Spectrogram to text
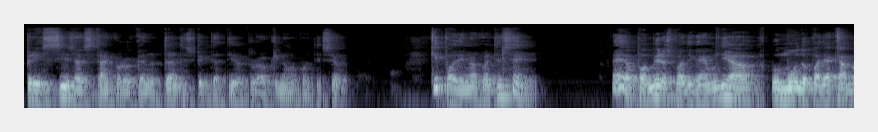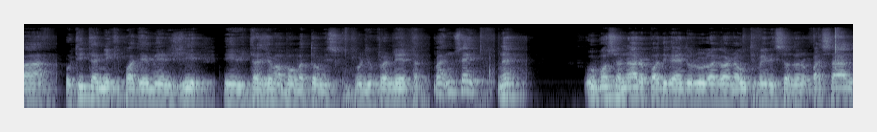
Precisa estar colocando tanta expectativa por algo que não aconteceu. Que pode não acontecer. É, o Palmeiras pode ganhar mundial, o mundo pode acabar, o Titanic pode emergir e trazer uma bomba atômica explodir o planeta. Mas não sei, né? O Bolsonaro pode ganhar do Lula agora na última eleição do ano passado.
